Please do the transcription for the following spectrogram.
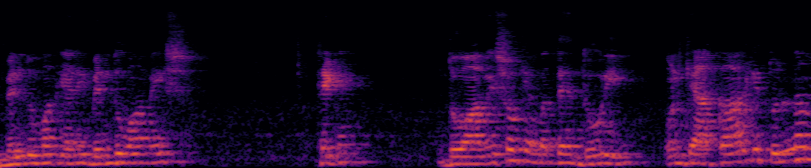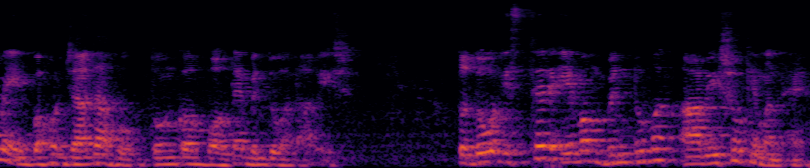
बिंदुवत यानी बिंदु आवेश, ठीक है? दो आवेशों के मध्य दूरी, उनके आकार की तुलना में बहुत ज़्यादा हो तो उनको बोलते हैं बिंदुवत आवेश। तो दो स्थिर एवं बिंदुवत आवेशों के मध्य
